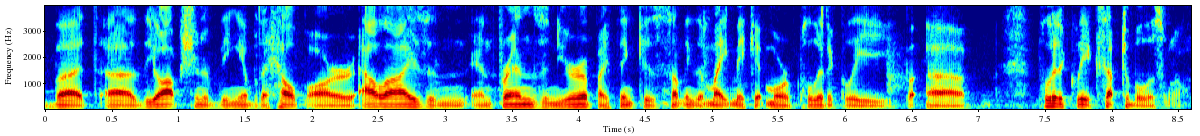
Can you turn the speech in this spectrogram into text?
But uh, the option of being able to help our allies and, and friends in Europe, I think, is something that might make it more politically uh, politically acceptable as well.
